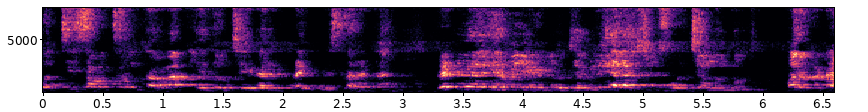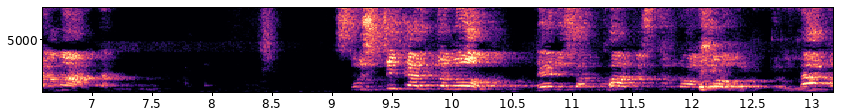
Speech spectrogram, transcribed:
వచ్చే సంవత్సరం తర్వాత ఏదో చేయడానికి ప్రయత్నిస్తారట. రెండు వేల ఇరవై ఏడు జమిలీ ఎలక్షన్స్ వచ్చే ముందు మరొక డ్రామా ఆడతారు. సృష్టికర్తను నేను సంపాదిస్తున్నాను. నాకు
